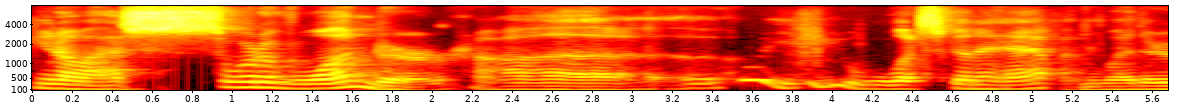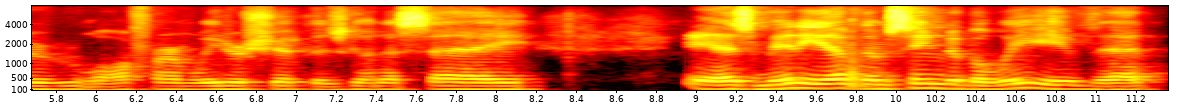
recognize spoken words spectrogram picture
you know, I sort of wonder uh, what's going to happen, whether law firm leadership is going to say, as many of them seem to believe, that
